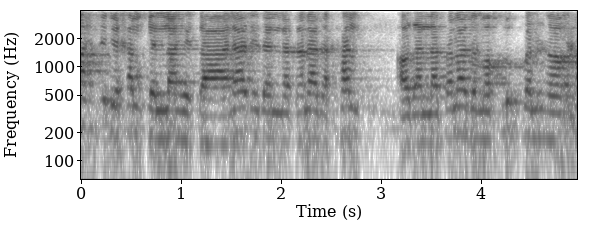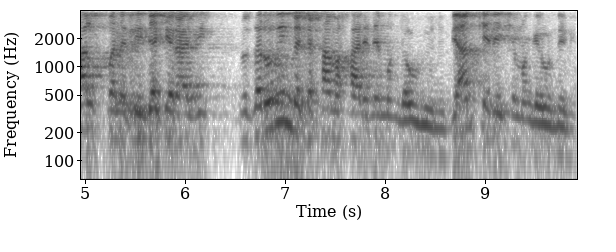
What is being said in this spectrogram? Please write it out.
محض به خلق الله تعالی د الله تعالی د خلق او د الله تعالی د مخلوق په خلق په نتیجه کې راځي نو ضروري د خامخا دې مونږ ووینو بیا کې دې چې مونږ ووینو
